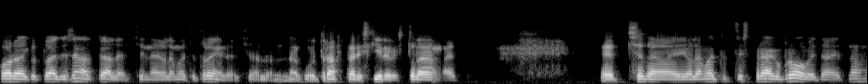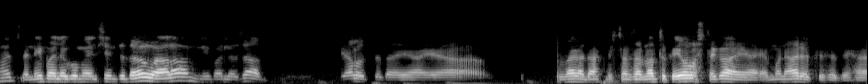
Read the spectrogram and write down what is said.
korralikult loedi sõnad peale, et sinna ei ole mõtet ronida, et seal on nagu trahv päris kiire vist tulema, et et seda ei ole mõtet vist praegu proovida, et noh, ma ütlen, nii palju, kui meil siin seda õueala on, nii palju saab jalutada ja, ja väga tahtmist on, saab natuke joosta ka ja, ja mõne harjutuse teha,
